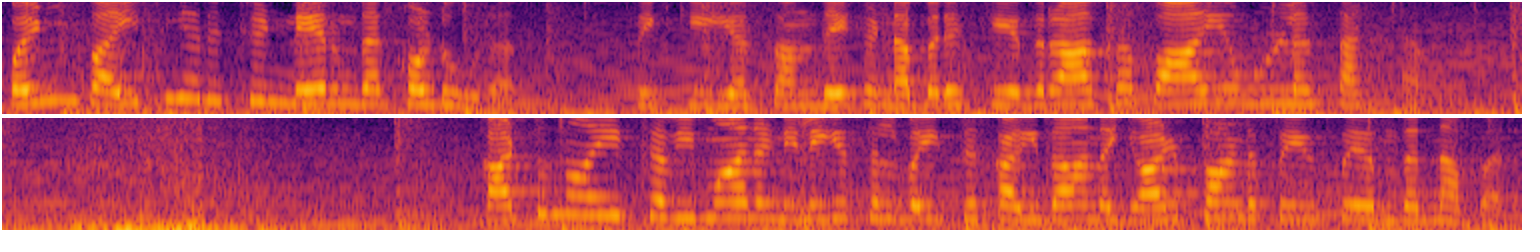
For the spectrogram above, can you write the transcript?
பெண் வைத்தியருக்கு நேர்ந்த கொடூரம். சிக்கிய சந்தேக நபருக்கு எதிராக பாய உள்ள சட்டம். கட்டுநாயக்க விமான நிலையத்தில் வைத்து கைதான யாழ்ப்பாணத்தை சேர்ந்த நபர்.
